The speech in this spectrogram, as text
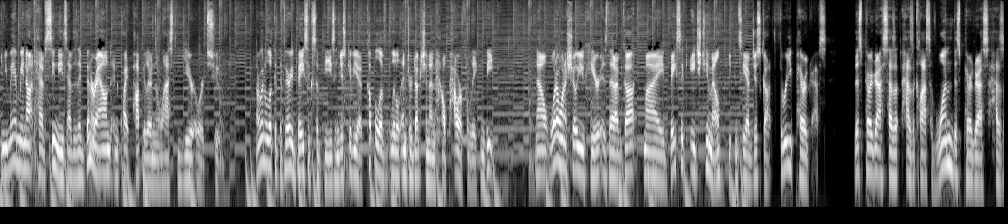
and you may or may not have seen these as they've been around and quite popular in the last year or two. Now we're going to look at the very basics of these and just give you a couple of little introduction on how powerful they can be. Now, what I want to show you here is that I've got my basic HTML. You can see I've just got three paragraphs. This paragraph has a, has a class of one. This paragraph has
